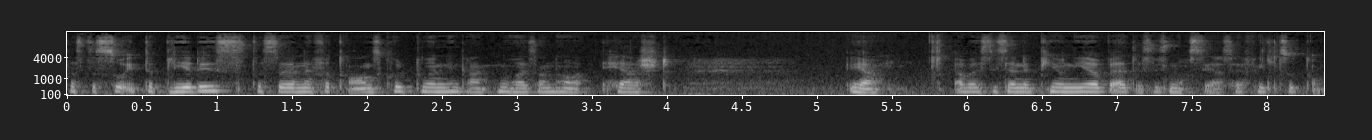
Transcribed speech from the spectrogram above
dass das so etabliert ist, dass eine Vertrauenskultur in den Krankenhäusern herrscht ja, aber es ist eine Pionierarbeit, es ist noch sehr, sehr viel zu tun.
